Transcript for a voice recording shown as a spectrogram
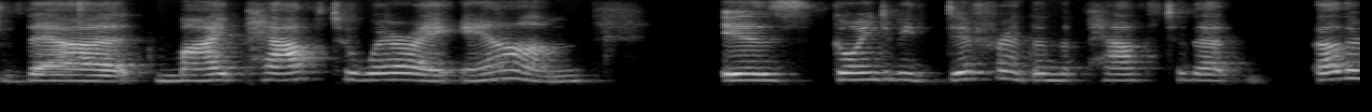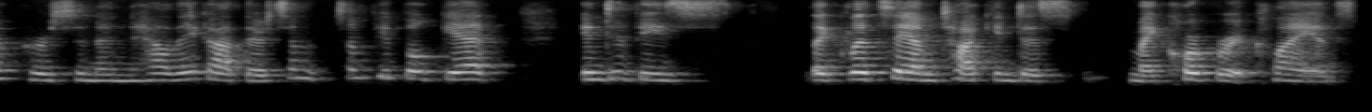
that my path to where I am is going to be different than the path to that other person and how they got there. Some some people get into these like let's say I'm talking to my corporate clients.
